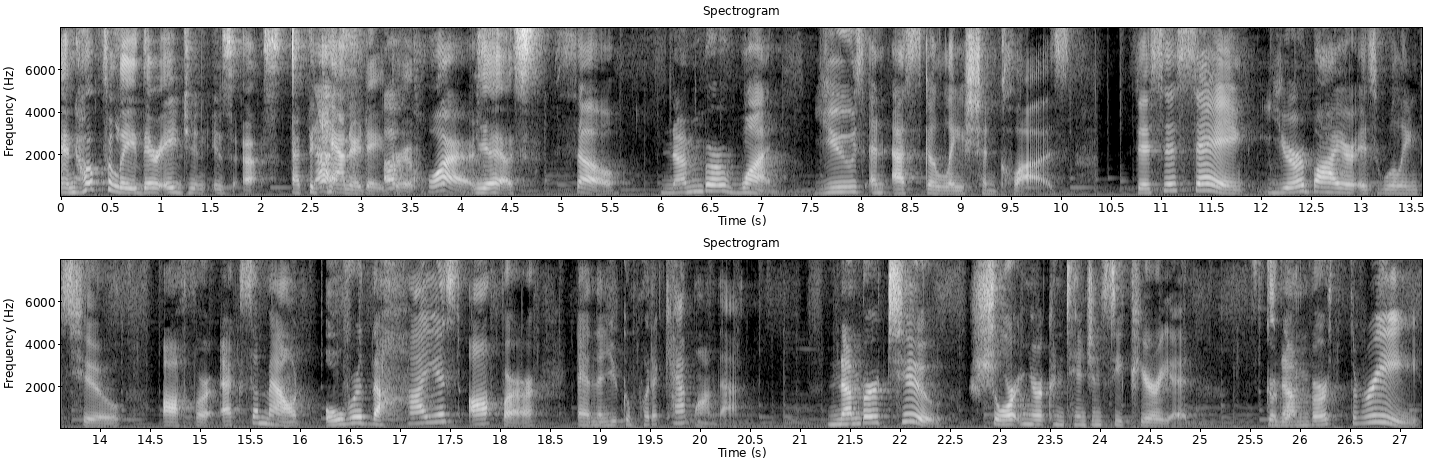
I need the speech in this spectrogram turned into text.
And hopefully, their agent is us at the Yes, Canaday group. Of course. Yes. So, number one, use an escalation clause. This is saying your buyer is willing to offer X amount over the highest offer, and then you can put a cap on that. Number two, shorten your contingency period. Good one. Number three,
